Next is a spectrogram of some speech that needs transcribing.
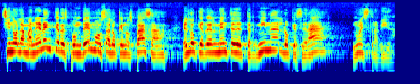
sino la manera en que respondemos a lo que nos pasa es lo que realmente determina lo que será nuestra vida.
